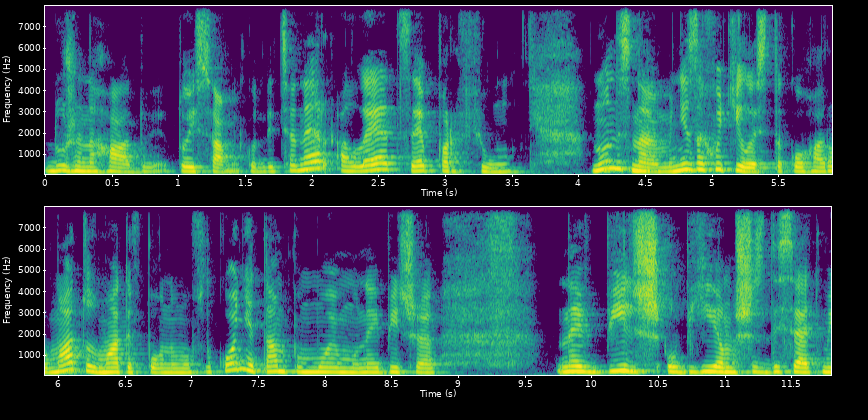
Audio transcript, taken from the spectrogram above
дуже нагадує той самий кондиціонер, але це парфюм. Ну, не знаю, мені захотілося такого аромату мати в повному флаконі. Там, по-моєму, найбільше. Найбільш об'єм 60 мл,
